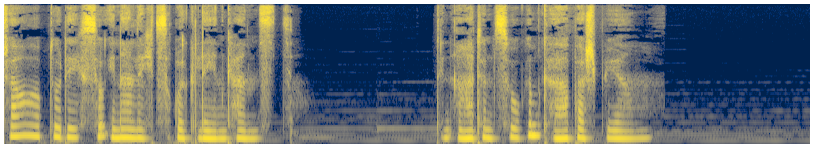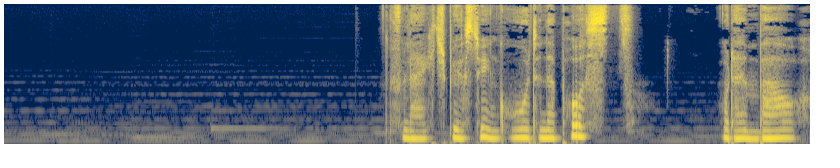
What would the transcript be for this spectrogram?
Schau, ob du dich so innerlich zurücklehnen kannst. Den Atemzug im Körper spüren. Vielleicht spürst du ihn gut in der Brust oder im Bauch.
